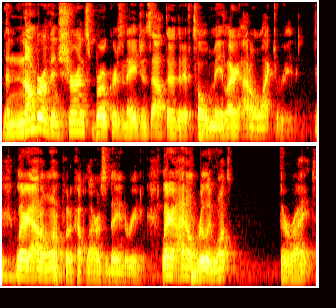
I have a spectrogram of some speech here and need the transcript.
The number of insurance brokers and agents out there that have told me, Larry, I don't like to read. Mm-hmm. Larry, I don't want to put a couple hours a day into reading. Larry, I don't really want. They're right.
